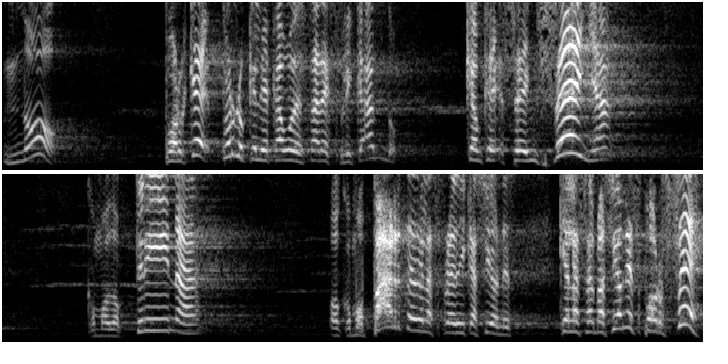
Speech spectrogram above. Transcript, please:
No. ¿Por qué? Por lo que le acabo de estar explicando. Que aunque se enseña como doctrina o como parte de las predicaciones, que la salvación es por fe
